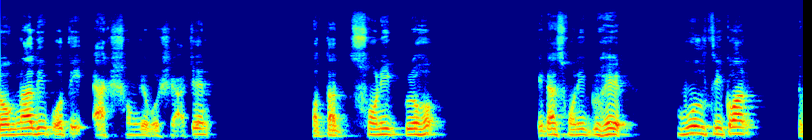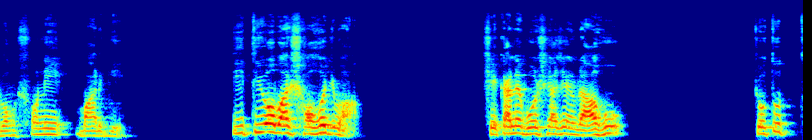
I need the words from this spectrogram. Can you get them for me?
লগ্নাধিপতি একসঙ্গে বসে আছেন। অর্থাৎ শনি গ্রহ, এটা শনি গ্রহের মূল ত্রিকোণ এবং শনি মার্গী তৃতীয় বা সহজ ভাব, সেখানে বসে আছেন রাহু। চতুর্থ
